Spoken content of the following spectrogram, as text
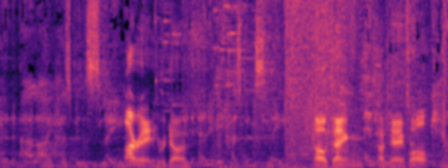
An ally has been slain. Alright, here we go. An enemy has been slain. Oh, dang. Enemy Okay, well, kill.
